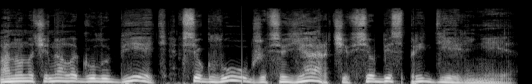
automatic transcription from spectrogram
оно начинало голубеть все глубже, все ярче, все беспредельнее.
